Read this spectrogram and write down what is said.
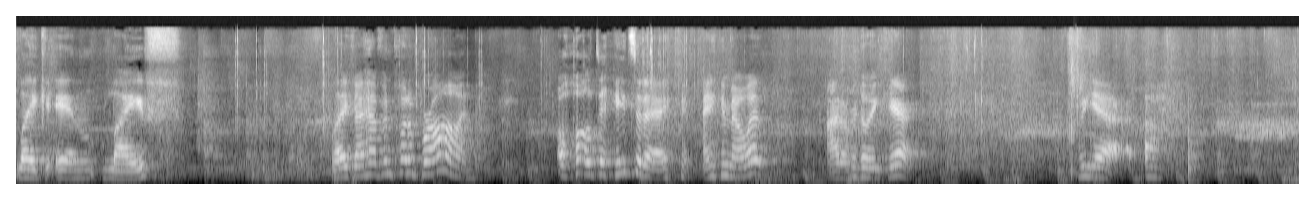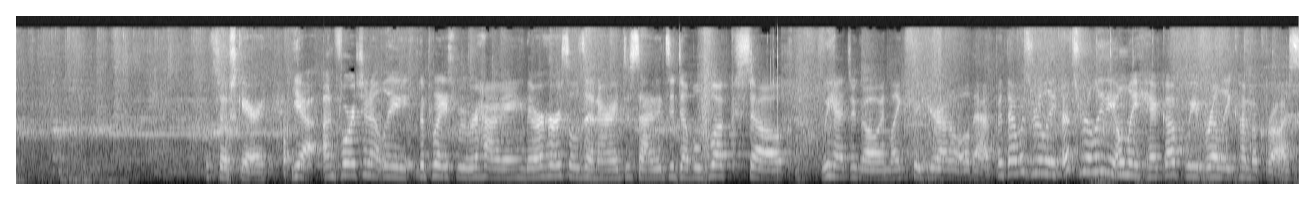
like in life. Like I haven't put a bra on all day today. And you know what? I don't really care. But yeah, it's so scary. Yeah, unfortunately, the place we were having the rehearsal dinner decided to double book, so we had to go and like figure out all that. But that was really, that's really the only hiccup we've really come across.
